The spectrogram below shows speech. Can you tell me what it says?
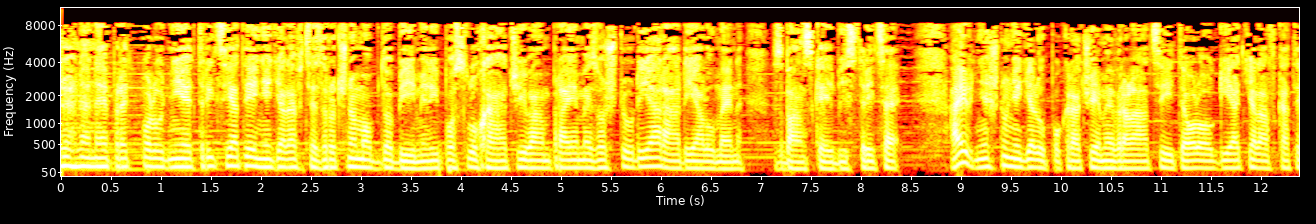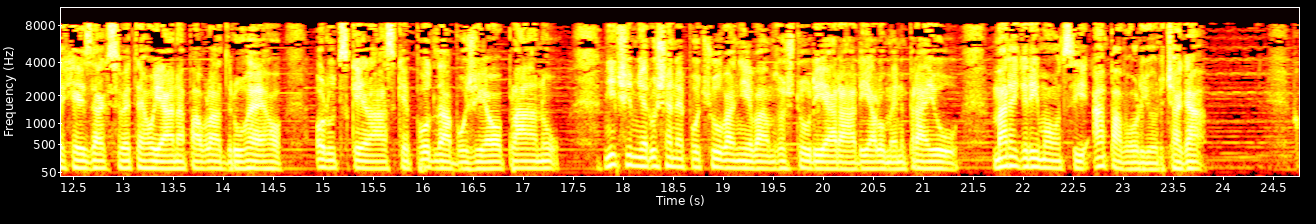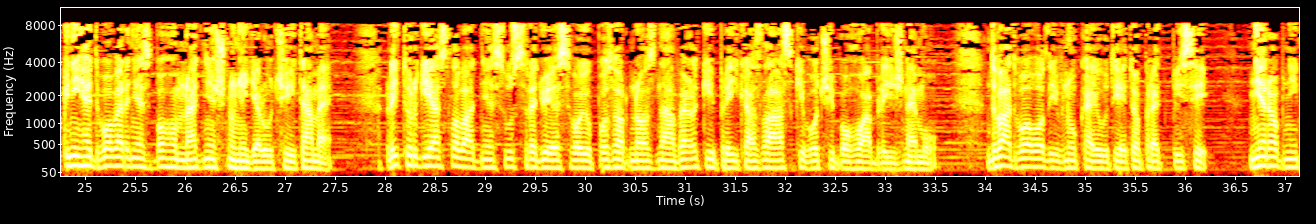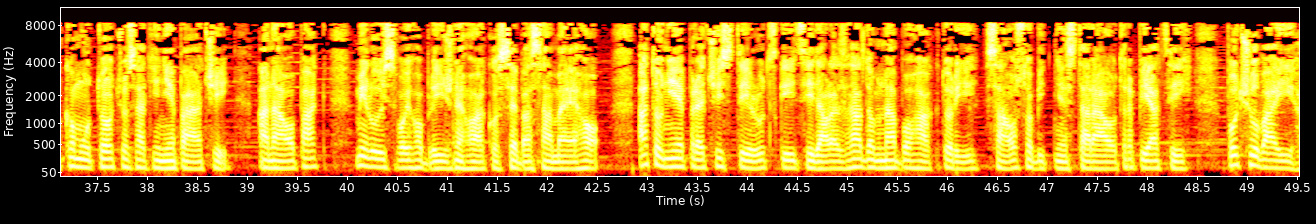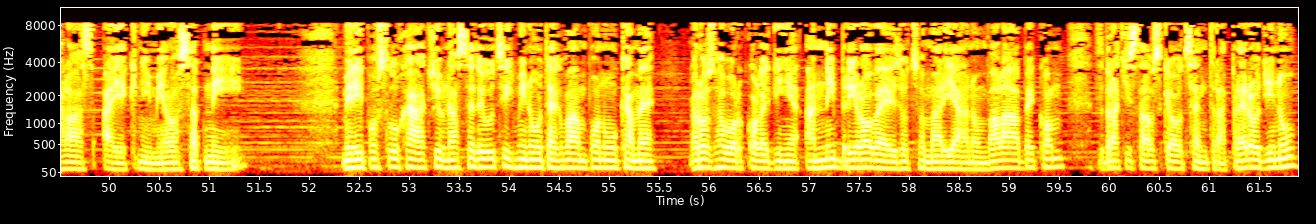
Požehnané predpoludnie 30. nedele v cezročnom období, milí poslucháči, vám prajeme zo štúdia Rádia Lumen z Banskej Bystrice. Aj v dnešnú nedelu pokračujeme v relácii Teológia tela v katechézach svätého Jána Pavla II. o ľudskej láske podľa Božieho plánu. Ničím nerušené počúvanie vám zo štúdia Rádia Lumen prajú Marek Rimóci a Pavol Jurčaga. V knihe Dôverne s Bohom na dnešnú nedelu čítame – Liturgia slova dnes sústreďuje svoju pozornosť na veľký príkaz lásky voči Bohu a blížnemu. Dva dôvody vnúkajú tieto predpisy. Nerob nikomu to, čo sa ti nepáči a naopak miluj svojho blížneho ako seba samého. A to nie pre čistý ľudský cit, ale vzhľadom na Boha, ktorý sa osobitne stará o trpiacich, počúva ich hlas a je k ním milosrdný. Milí poslucháči, v nasledujúcich minútach vám ponúkame Rozhovor kolegyne Anny Brilovej s otcom Mariánom Valábekom z Bratislavského centra pre rodinu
